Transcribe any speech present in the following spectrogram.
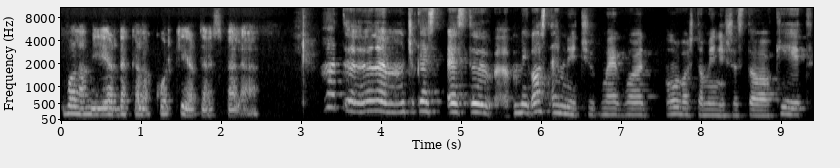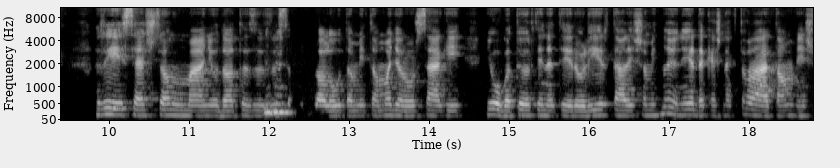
valami érdekel, akkor kérdezz bele. Hát nem, csak ezt, ezt még azt említsük meg, vagy olvastam én is ezt a két részes tanulmányodat, ez az uh-huh. Összefoglalót, amit a magyarországi joga történetéről írtál, és amit nagyon érdekesnek találtam, és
